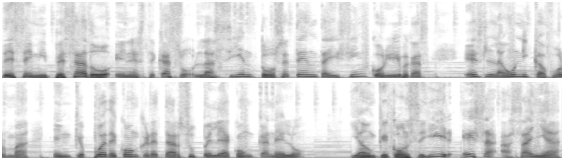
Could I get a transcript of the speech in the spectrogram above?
de semipesado, en este caso las 175 libras, es la única forma en que puede concretar su pelea con Canelo. Y aunque conseguir esa hazaña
